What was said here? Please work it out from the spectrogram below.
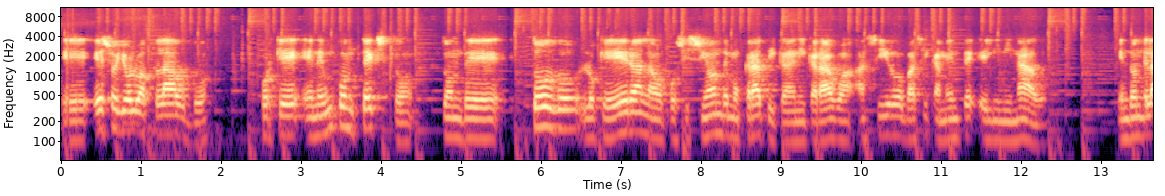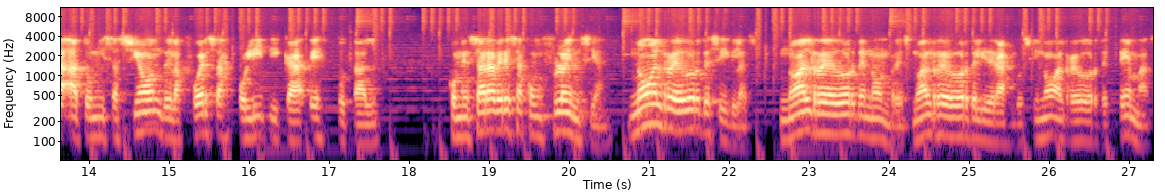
Eh, eso yo lo aplaudo porque en un contexto donde todo lo que era la oposición democrática de Nicaragua ha sido básicamente eliminado, en donde la atomización de las fuerzas políticas es total, comenzar a ver esa confluencia no alrededor de siglas, no alrededor de nombres, no alrededor de liderazgo, sino alrededor de temas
